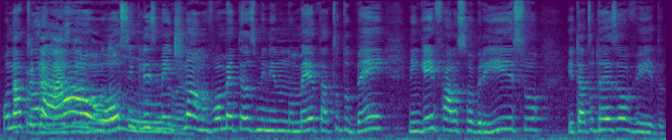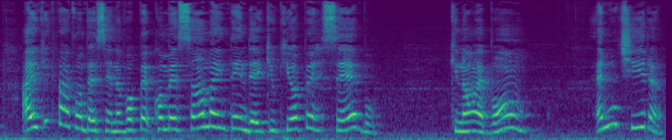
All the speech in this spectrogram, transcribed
o natural, ou simplesmente, mundo, é. não, não vou meter os meninos no meio, tá tudo bem, ninguém fala sobre isso e tá tudo resolvido. Aí o que, que vai acontecendo? Eu vou começando a entender que o que eu percebo que não é bom é mentira.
